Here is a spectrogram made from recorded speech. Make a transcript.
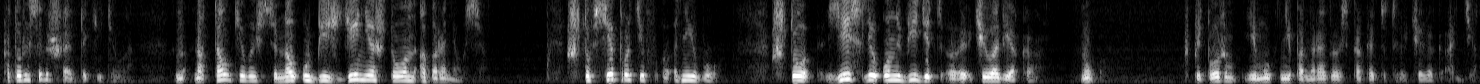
которые совершают такие дела. Наталкиваешься на убеждение, что он оборонялся, что все против него, что если он видит э, человека, ну, предположим, ему не понравилось, как этот человек одет.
